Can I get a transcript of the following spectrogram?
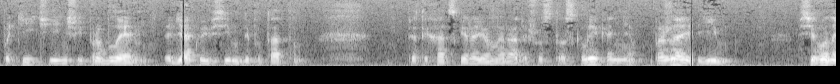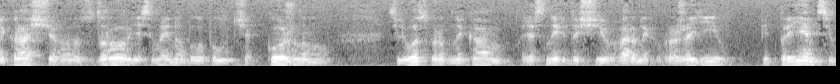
по тій чи іншій проблемі. Я дякую всім депутатам П'ятихатської районної ради шостого скликання. Бажаю їм всього найкращого, здоров'я, сімейного благополуччя кожному, сільгоспвиробникам рясних дощів, гарних врожаїв, підприємців,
